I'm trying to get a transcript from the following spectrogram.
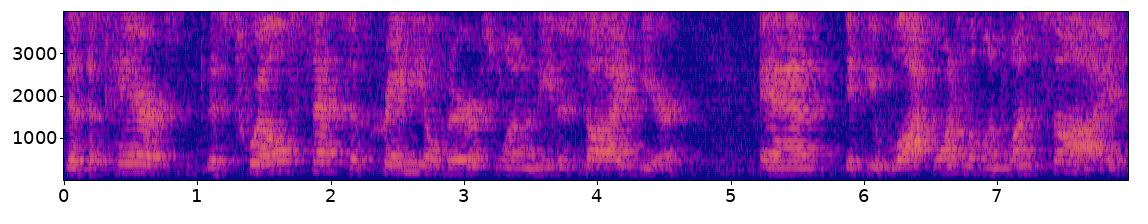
There's a pair, there's 12 sets of cranial nerves, one on either side here, and if you block one of them on one side,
